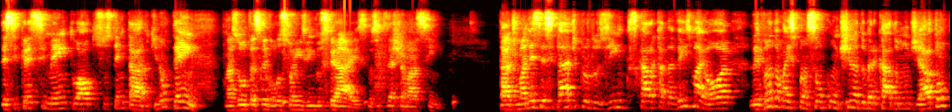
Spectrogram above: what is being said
desse crescimento autossustentado, que não tem nas outras revoluções industriais, se você quiser chamar assim. Tá? De uma necessidade de produzir em escala cada vez maior, levando a uma expansão contínua do mercado mundial. Então,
